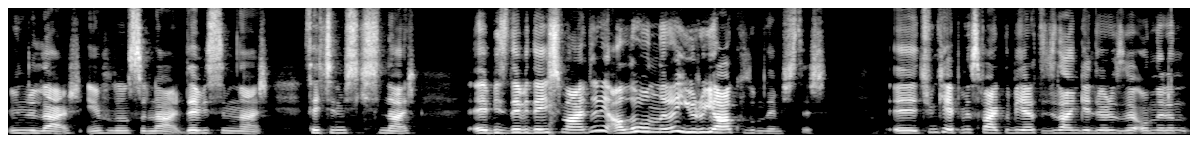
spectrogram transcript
ünlüler, influencerlar, dev isimler, seçilmiş kişiler. E, bizde bir değiş vardır ya Allah onlara yürü ya kulum demiştir. E, çünkü hepimiz farklı bir yaratıcıdan geliyoruz ve onların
